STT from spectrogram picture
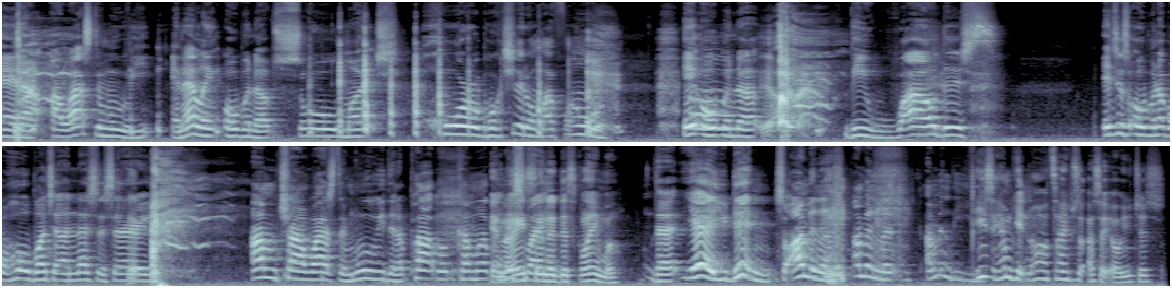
I, I watched the movie, and that link opened up so much horrible shit on my phone. It opened up the wildest. It just opened up a whole bunch of unnecessary. I'm trying to watch the movie, then a pop up come up, and, And I it's ain't like send a disclaimer. that. Yeah, you didn't. So I'm in the. I'm in the. I'm in the. He say I'm getting all types. Of, I say, oh, you just.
